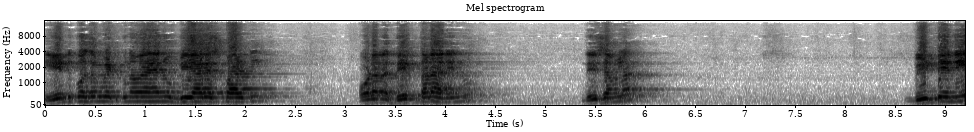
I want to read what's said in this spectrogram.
ఏంటి కోసం పెట్టుకున్నావా నువ్వు బీఆర్ఎస్ పార్టీ? ఓడన్నా దేక్తాడా నిన్ను? దేశంలో? బిడ్డని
